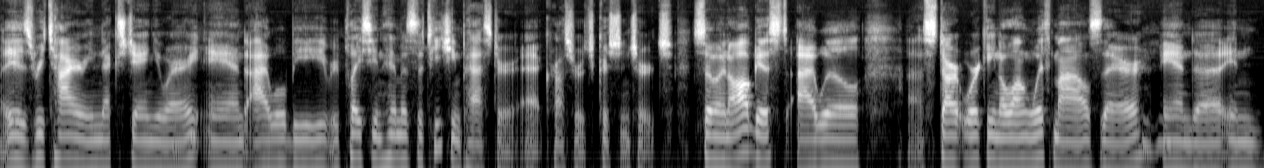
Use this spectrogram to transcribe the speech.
is retiring next January, and I will be replacing him as the teaching pastor at Crossroads Christian Church. So in August, I will. Uh, start working along with Miles there, and uh, in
